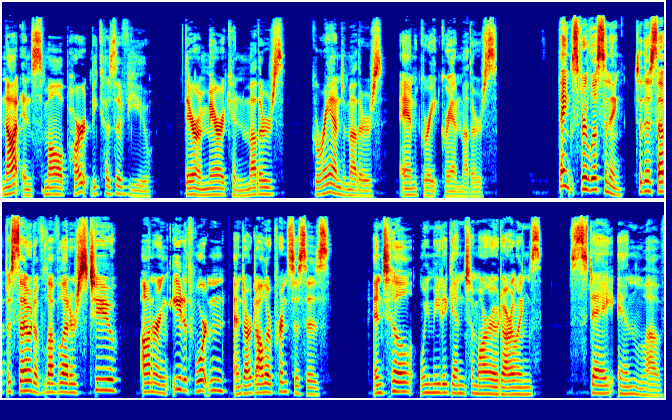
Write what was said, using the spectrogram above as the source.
not in small part because of you. They're American mothers, grandmothers, and great grandmothers. Thanks for listening to this episode of Love Letters 2, honoring Edith Wharton and our dollar princesses. Until we meet again tomorrow, darlings, stay in love.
